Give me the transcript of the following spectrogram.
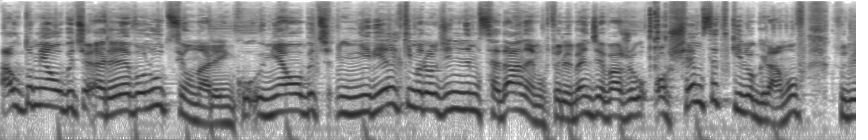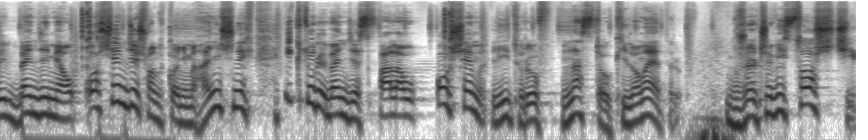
Auto miało być rewolucją na rynku i miało być niewielkim rodzinnym sedanem, który będzie ważył 800 kg, który będzie miał 80 koni mechanicznych i który będzie spalał 8 litrów na 100 km. W rzeczywistości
